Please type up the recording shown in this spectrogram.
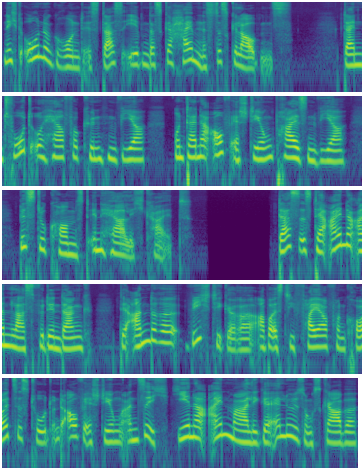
Nicht ohne Grund ist das eben das Geheimnis des Glaubens. Deinen Tod, o Herr, verkünden wir, und deine Auferstehung preisen wir, bis du kommst in Herrlichkeit. Das ist der eine Anlass für den Dank, der andere, wichtigere aber ist die Feier von Kreuzestod und Auferstehung an sich, jene einmalige Erlösungsgabe,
